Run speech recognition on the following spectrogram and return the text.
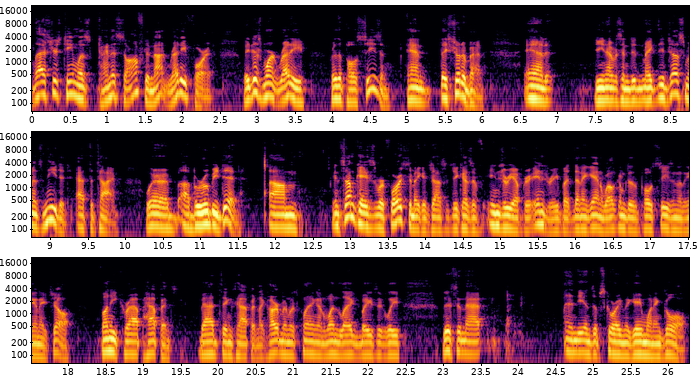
Last year's team was kind of soft and not ready for it. They just weren't ready for the postseason, and they should have been. And Dean Evason didn't make the adjustments needed at the time, where uh, did. Um, in some cases, we're forced to make adjustments because of injury after injury, but then again, welcome to the postseason of the NHL. Funny crap happens. Bad things happen. Like Hartman was playing on one leg, basically, this and that, and he ends up scoring the game winning goal.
